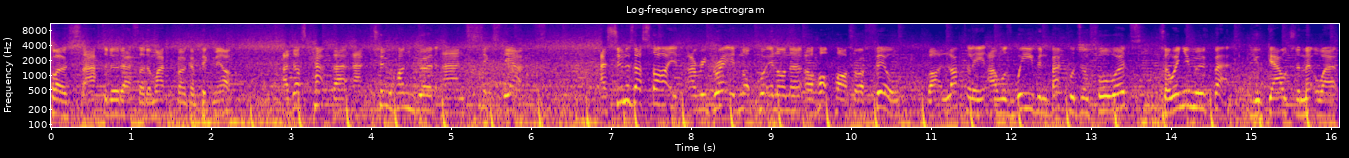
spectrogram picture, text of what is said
close, I have to do that so the microphone can pick me up. I just capped that at 260 amps. As soon as I started, I regretted not putting on a, a hot pass or a fill but luckily I was weaving backwards and forwards. So when you move back, you gouge the metal out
